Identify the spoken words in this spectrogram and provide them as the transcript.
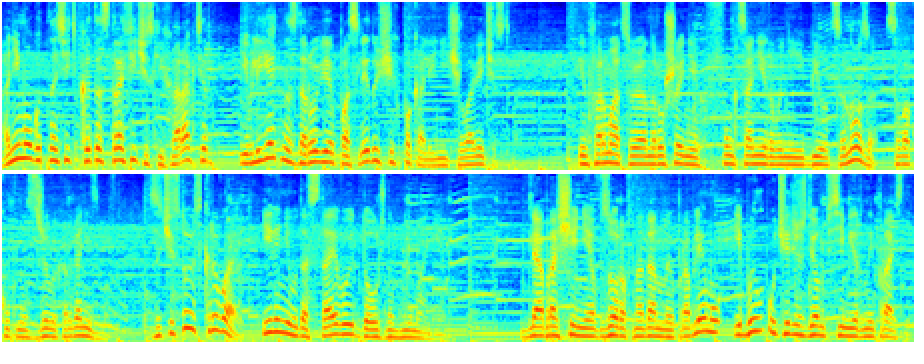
Они могут носить катастрофический характер и влиять на здоровье последующих поколений человечества. Информацию о нарушениях в функционировании биоценоза, совокупность живых организмов, зачастую скрывают или не удостаивают должным вниманием. Для обращения взоров на данную проблему и был учрежден Всемирный праздник.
